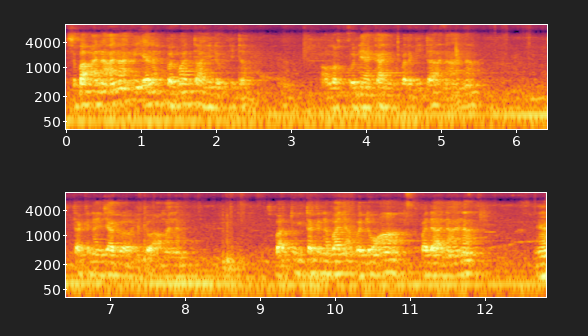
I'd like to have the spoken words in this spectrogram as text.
Sebab anak-anak ni ialah permata hidup kita. Allah kurniakan kepada kita anak-anak. Kita kena jaga itu amanah. Sebab tu kita kena banyak berdoa kepada anak-anak. Ya?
